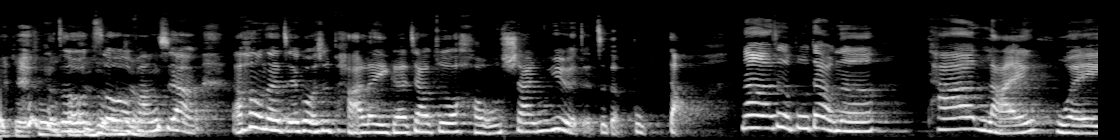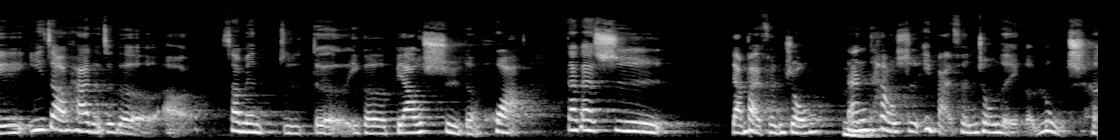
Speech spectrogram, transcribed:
走错方向，然后呢，结果是爬了一个叫做猴山岳的这个步道。那这个步道呢，它来回依照它的这个呃上面指的一个标示的话，大概是两百分钟，单趟是一百分钟的一个路程，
